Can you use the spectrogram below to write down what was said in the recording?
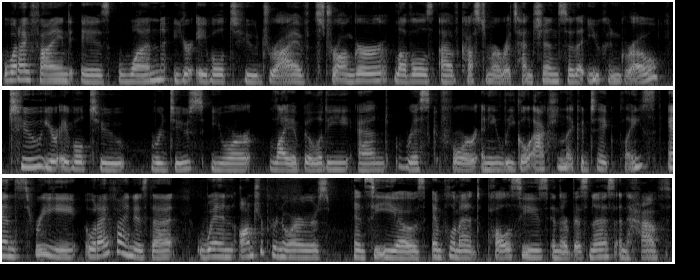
what I find is one, you're able to drive stronger levels of customer retention so that you can grow. Two, you're able to reduce your liability and risk for any legal action that could take place. And three, what I find is that when entrepreneurs and CEOs implement policies in their business and have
